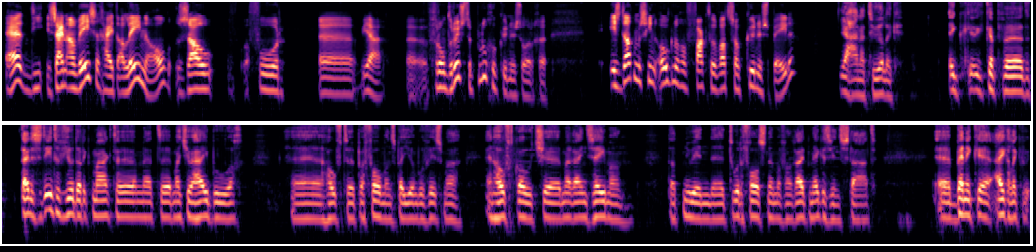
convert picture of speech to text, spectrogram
Hè, die, zijn aanwezigheid alleen al zou voor uh, ja, uh, verontruste ploegen kunnen zorgen. Is dat misschien ook nog een factor wat zou kunnen spelen? Ja, natuurlijk. Ik, ik heb tijdens het interview dat ik maakte met Mathieu Heijboer, hoofd performance bij Jumbo-Visma en hoofdcoach Marijn Zeeman, dat nu in de Tour de France nummer van Ride Magazine staat, ben ik eigenlijk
